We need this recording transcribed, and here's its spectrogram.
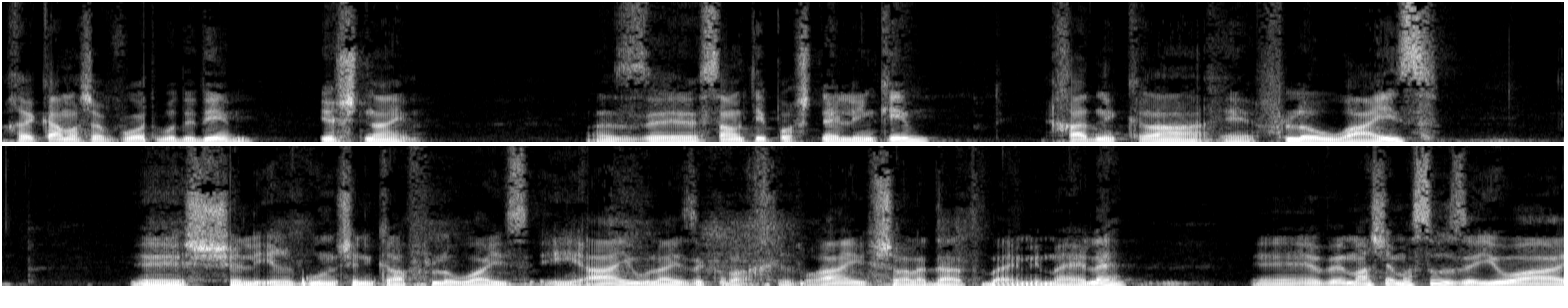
אחרי כמה שבועות בודדים, יש שניים. אז uh, שמתי פה שני linkים, אחד נקרא uh, FlowWise, uh, של ארגון שנקרא FlowWise AI, אולי זה כבר חברה, אי אפשר לדעת בימים האלה, uh, ומה שהם עשו זה UI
